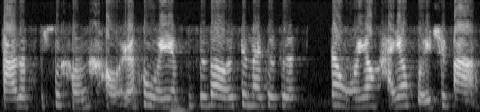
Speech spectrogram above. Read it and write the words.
答的不是很好，然后我也不知道现在就是让我要还要回去把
